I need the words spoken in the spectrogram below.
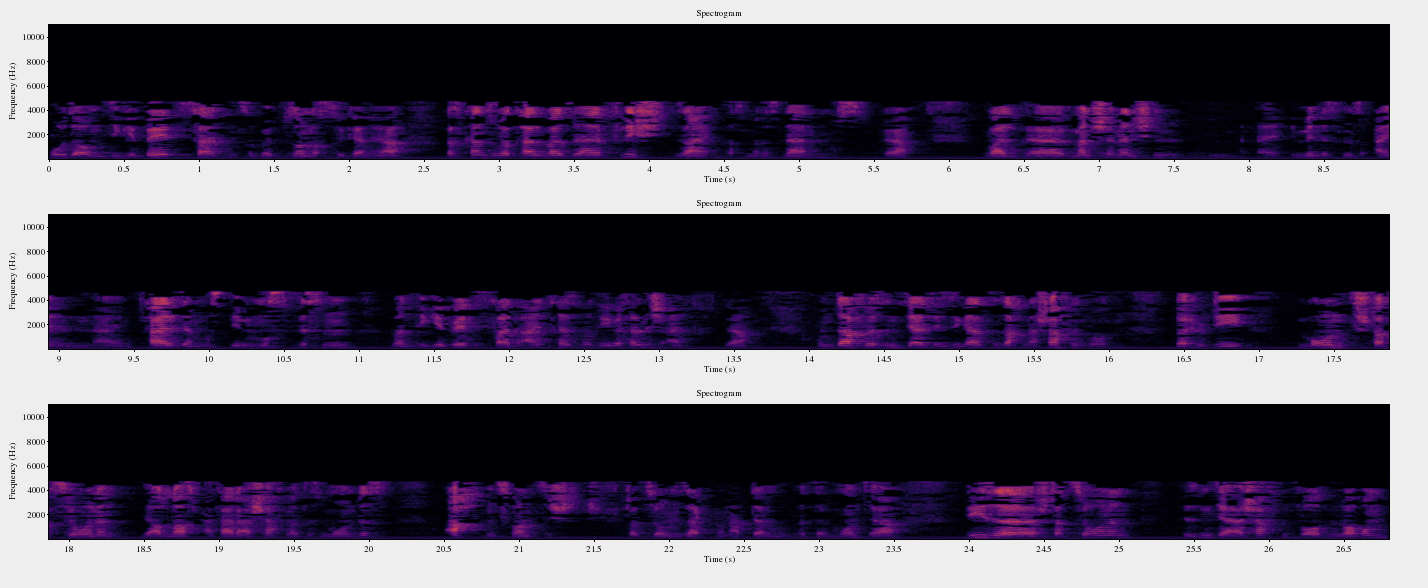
oder um die Gebetszeiten zum Beispiel besonders zu kennen. Ja? Das kann sogar teilweise eine Pflicht sein, dass man es lernen muss. Ja? Weil äh, manche Menschen, äh, mindestens ein, ein Teil der Muslime muss wissen, wann die Gebetszeit eintritt und die Gebetszeit nicht eintritt. Ja? Und dafür sind ja diese ganzen Sachen erschaffen worden. Zum Beispiel die Mondstationen, die Allah erschaffen hat des Mondes, 28 Stationen sagt man hat der, der Mond, ja. Diese Stationen, die sind ja erschaffen worden, warum?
